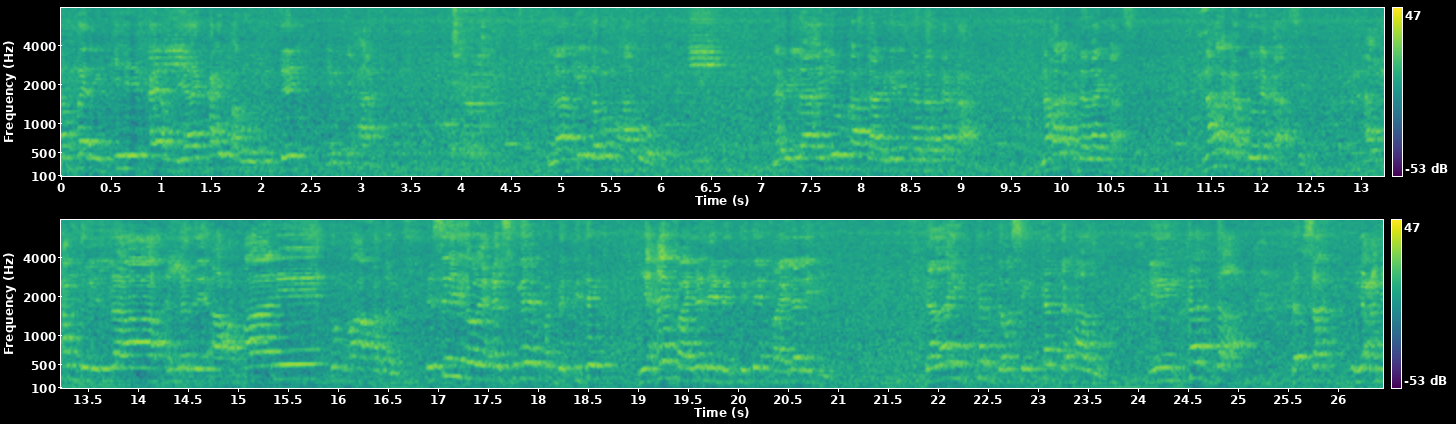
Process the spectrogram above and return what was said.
نما منك كي أبياء كي فرموتين امتحان. لكن دلوم هاتوه. نبي الله أيوب كهتا أرجعني نذكرك نهرك دلاي كاس. نهرك الدنيا كاس. الحمد لله الذي أعطاني ثم أخذني. يسير ويحسوه فبتتك يحيى فايلة لي بتتك فايلة لي دلاي كد بس إن كد كانوا إن كد يعني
